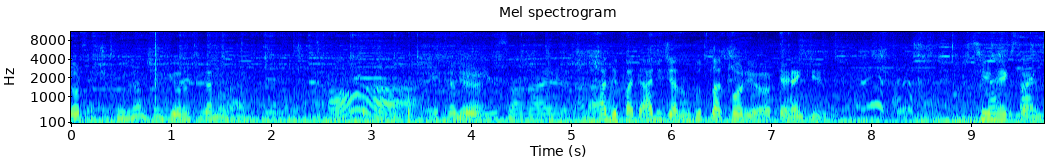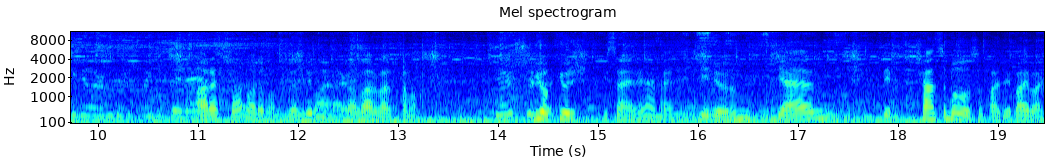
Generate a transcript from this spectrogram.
4,5 milyon şey görüntüleme var. Aa, e tabii Ya. insanlar. Hadi hadi hadi canım. Good luck for you. Okay. Thank you. See you next Ben time. gidiyorum görüşmek üzere. Araç var mı arabam? Göndereyim mi? Var, Ha, var var tamam. Görüşürüz. Yok görüş bir saniye hemen geliyorum. Geldim. Şansım bol olsun Fadi. Bay bay.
